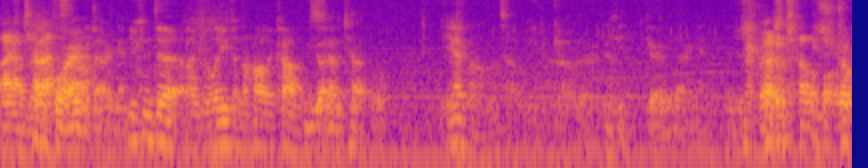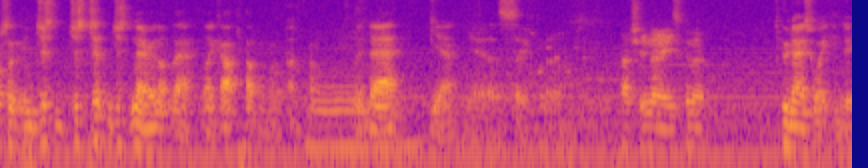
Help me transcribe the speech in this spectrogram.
I am the best. teleport over there again. You can do it, I believe in the heart of cards. You got another teleport. Yeah, well, that's how you could go over there. You could go over there again. And just I drop, don't teleport. just drop something. Just, just, just, just, no, not there. Like up, up, up, up, up. Like there. Yeah. Yeah, that's safe for now. Actually, no, he's gonna. Who knows what he can do?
